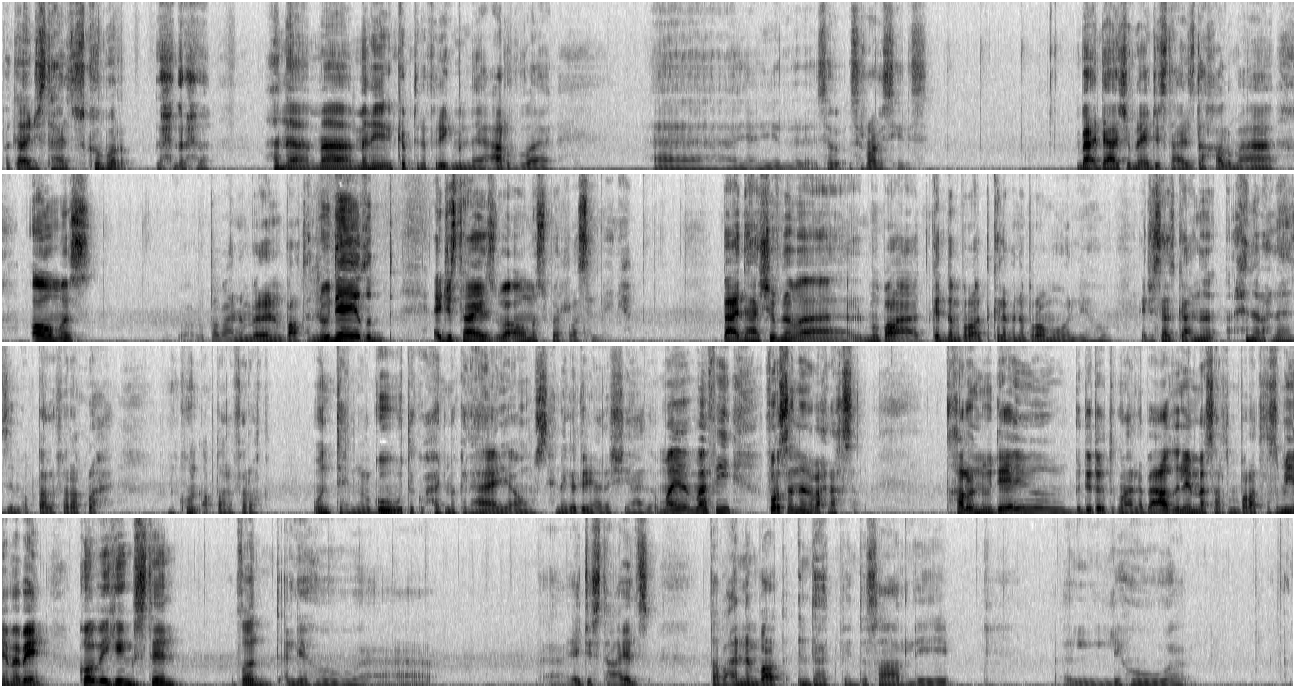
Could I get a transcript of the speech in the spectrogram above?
فقال ايجي ستايلز skipper لحظة لحظة. أنا ما ماني كابتن فريق من عرض آه يعني سرفايفر سيريز بعدها شفنا ايجي ستايلز دخلوا مع أوموس. طبعا مباراة النيو داي ضد ايجي ستايلز وأوموس بالراسلمانيا بعدها شفنا آه، المباراة تقدم برو تكلم عن برومو اللي هو ايجي ستايلز قال إحنا راح نهزم أبطال الفرق راح نكون أبطال الفرق وانت يعني قوتك وحجمك الهائل يا أوموس. إحنا قادرين على الشيء هذا. وما ما في فرصة إننا راح نخسر. دخلوا النيو داي وبدوا يطقطقون على بعض لين ما صارت مباراة رسمية ما بين كوفي كينغستون ضد اللي هو ايجي ستايلز طبعا المباراة انتهت بانتصار ل اللي هو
